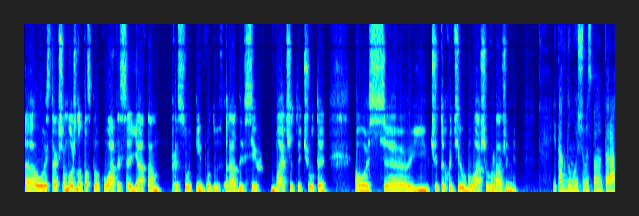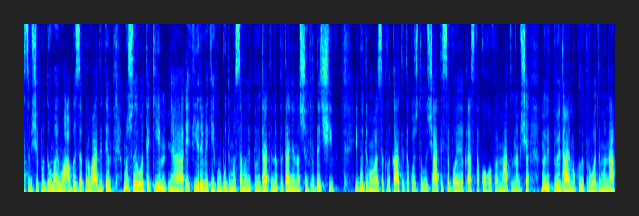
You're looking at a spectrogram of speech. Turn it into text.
Е, Ось так що можна поспілкуватися. Я там присутній, буду радий всіх бачити, чути. Ось е, і чути хотів би ваше враження. І так думаю, що ми з паном Тарасом ще подумаємо, аби запровадити можливо такі е, ефіри, в яких ми будемо саме відповідати на питання наших глядачів, і будемо вас закликати також долучатися, бо якраз такого формату нам ще ми відповідаємо, коли проводимо на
